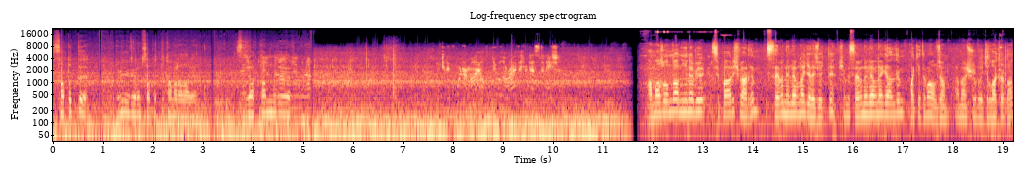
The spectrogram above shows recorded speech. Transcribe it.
Sapıttı. Yemin ediyorum sapıttı kameralar ya. Sıcaktan mıdır? Amazon'dan yine bir sipariş verdim. 7-Eleven'a gelecekti. Şimdi 7-Eleven'e geldim. Paketimi alacağım. Hemen şuradaki locker'dan.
